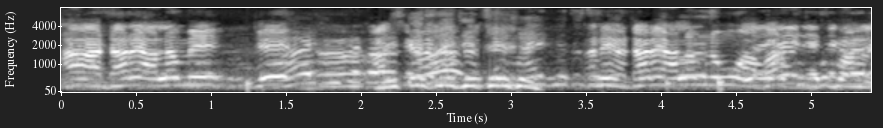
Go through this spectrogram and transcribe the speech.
આ અઢારે આલમે જે અ, આશીર્વાદ છે અને અઢારે આલમનો હું આભાર ખૂબ માનું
